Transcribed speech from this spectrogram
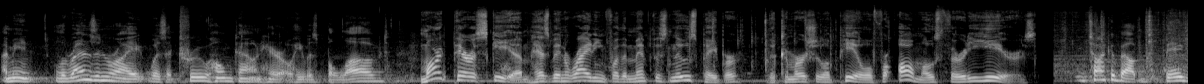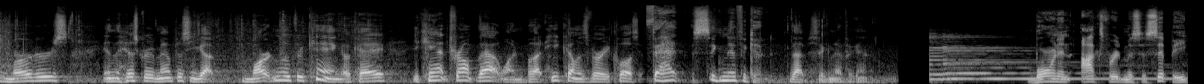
I mean, Lorenzen Wright was a true hometown hero. He was beloved. Marc Perrusquia has been writing for the Memphis newspaper, The Commercial Appeal, for almost 30 years. You talk about big murders in the history of Memphis. You got Martin Luther King, okay? You can't trump that one, but he comes very close. That significant. That significant. Born in Oxford, Mississippi,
